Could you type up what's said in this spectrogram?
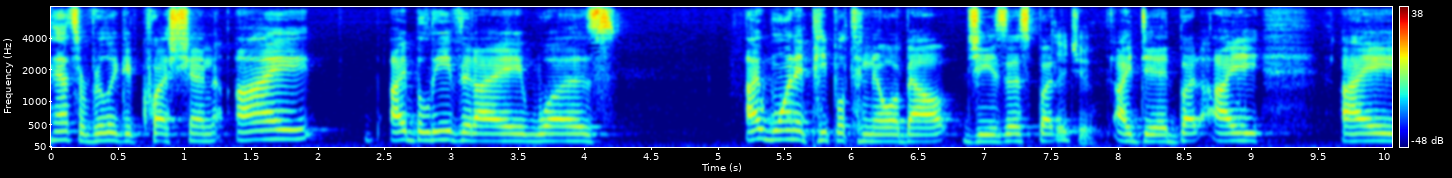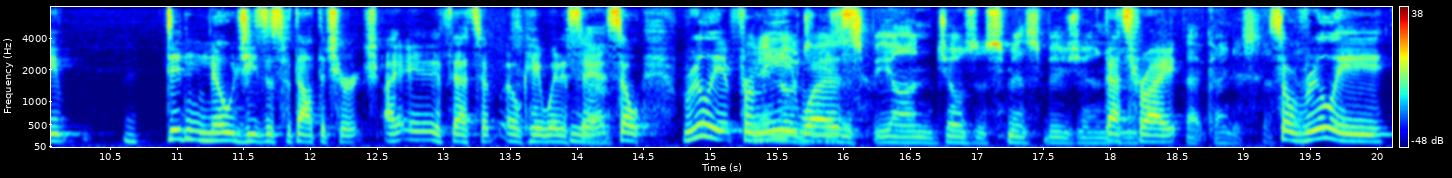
that's a really good question. I, I believe that I was. I wanted people to know about Jesus, but Did you? I did, but I, I didn't know Jesus without the church. I, if that's an okay way to say Yeah. it. So really, for me, it was. Jesus beyond Joseph Smith's vision. That's right. That kind of stuff. So really,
